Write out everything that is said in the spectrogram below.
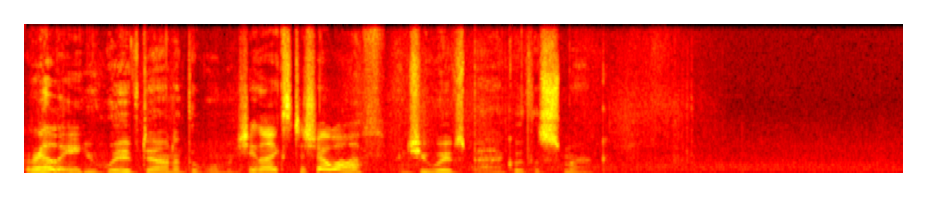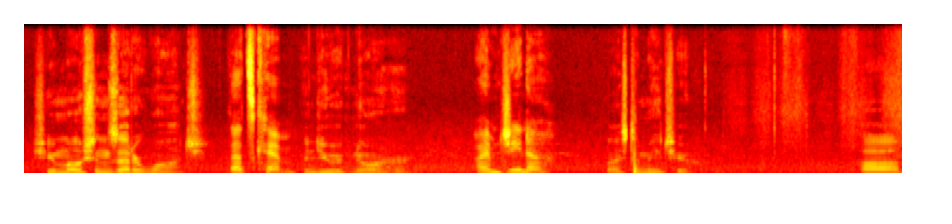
Really? You wave down at the woman, She likes to show off. and she waves back with a smirk. She motions at her watch, That's Kim. and you ignore her. I'm Gina. Nice to meet you. Uh, are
